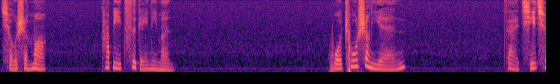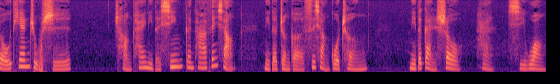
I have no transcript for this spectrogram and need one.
求什么，他必赐给你们。活出圣言，在祈求天主时，敞开你的心，跟他分享你的整个思想过程、你的感受和希望。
